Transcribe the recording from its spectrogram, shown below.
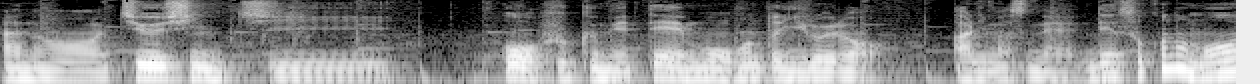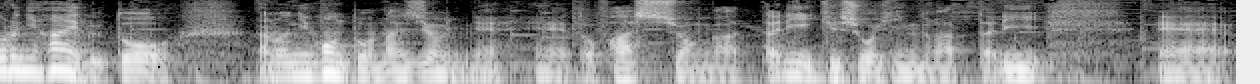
あの中心地を含めてもう本当にいろいろありますね。でそこのモールに入るとあの日本と同じようにね、えーと、ファッションがあったり化粧品があったり、え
